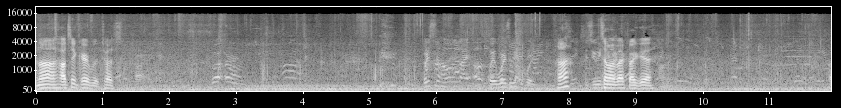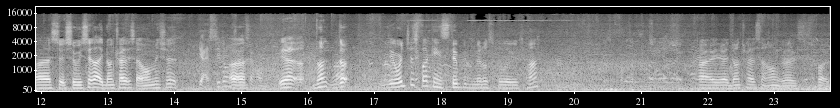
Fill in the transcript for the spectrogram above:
Nah, I'll take care of it. Trust. But, um. Where's the, I was like, oh, Wait, where's the weed board? Huh? It's in my backpack. Yeah. Uh, should, should we say like don't try this at home and shit? Yeah, I still don't Uh, try this at home. Yeah, don't don't. Dude, we're just fucking stupid middle schoolers, huh? Uh, yeah, don't try this at home, guys. Fuck.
